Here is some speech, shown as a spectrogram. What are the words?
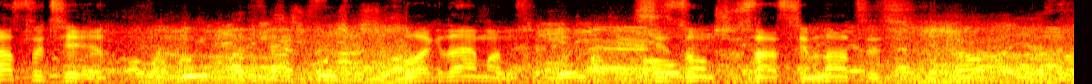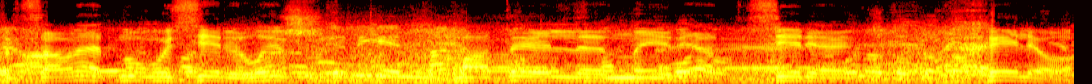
Здравствуйте, Black Diamond, сезон 16-17 представляет новую серию лыж, модельный ряд, серия Helio.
